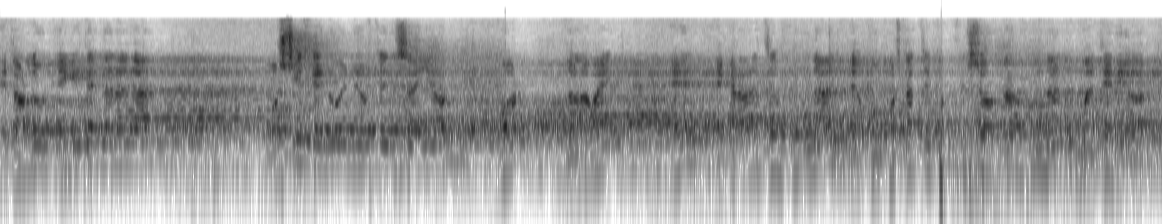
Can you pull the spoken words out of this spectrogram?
Eta orduan, egiten dena da, oxigenuen neurten zaio, hor, nolabait, eh, degradatzen jundan, edo kompostatzen prozesu horretan materia hori.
